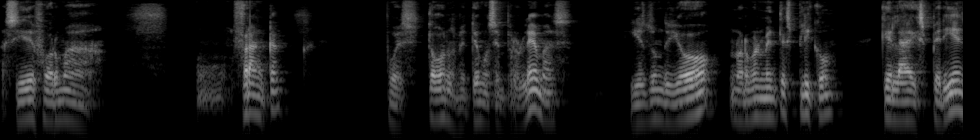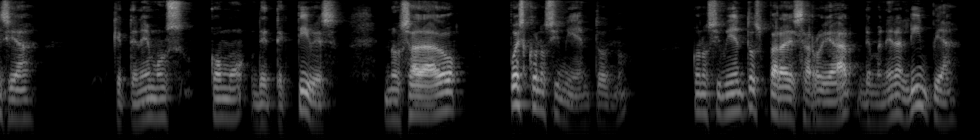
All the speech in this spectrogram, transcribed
así de forma mm, franca, pues todos nos metemos en problemas. Y es donde yo normalmente explico que la experiencia que tenemos como detectives nos ha dado pues conocimientos, ¿no? Conocimientos para desarrollar de manera limpia,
